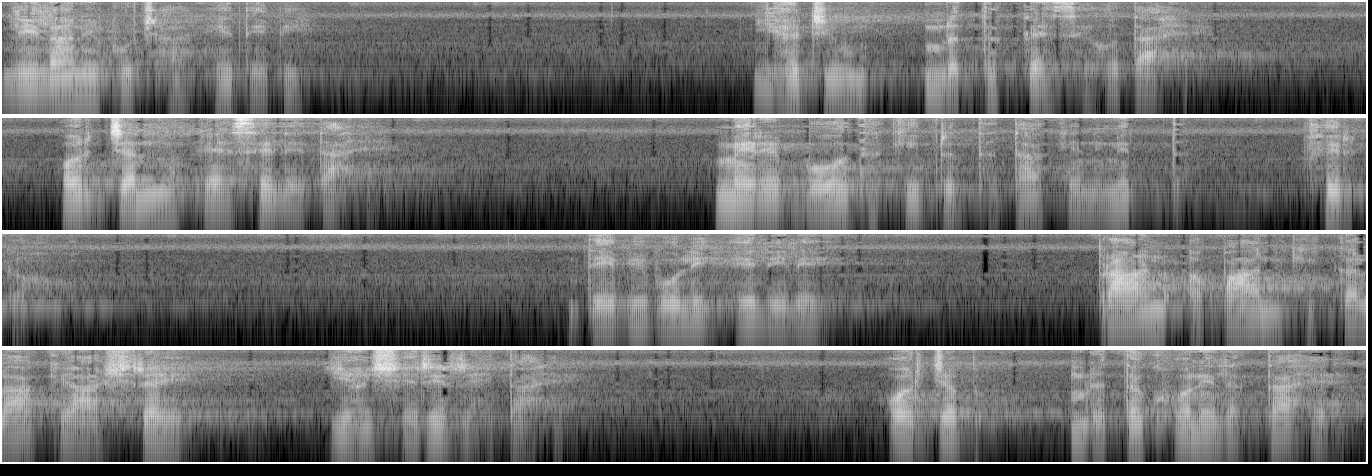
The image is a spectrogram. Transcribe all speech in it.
लीला ने पूछा, हे देवी, यह जीव मृतक कैसे होता है और जन्म कैसे लेता है? मेरे बोध की वृद्धता के निमित्त फिर कहो। देवी बोली, हे लीले, प्राण अपान की कला के आश्रय यह शरीर रहता है। और जब मृतक होने लगता है,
